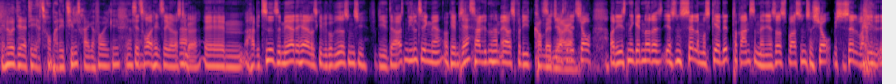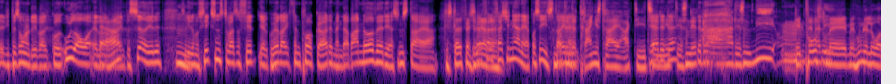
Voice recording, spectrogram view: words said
det er noget af det der, det, jeg tror bare, det tiltrækker folk, ikke? Altså. Det tror jeg helt sikkert også, det gør. Øhm, har vi tid til mere af det her, eller skal vi gå videre, synes I? Fordi der er også en lille ting mere. Okay, men så Ja. tager lige den her med os, fordi Kom det med den, også er lidt sjovt. Og det er sådan igen noget, der jeg synes selv er måske er lidt på grænsen, men jeg så også bare synes er sjovt. Hvis jeg selv var en af de personer, det var gået ud over, eller Ja. ja. var interesseret i det, mm. så ville jeg måske ikke synes, det var så fedt. Jeg kunne heller ikke finde på at gøre det, men der er bare noget ved det, jeg synes, der er... Det er stadig Det er i hvert fascinerende. fald fascinerende, ja, præcis. Der er den der eller drengestreg-agtige ting, Ja, det er ikke? det. Det er sådan lidt, Det er det. ah, det er sådan lige... Mm, Det er den posen med, med hundelorten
